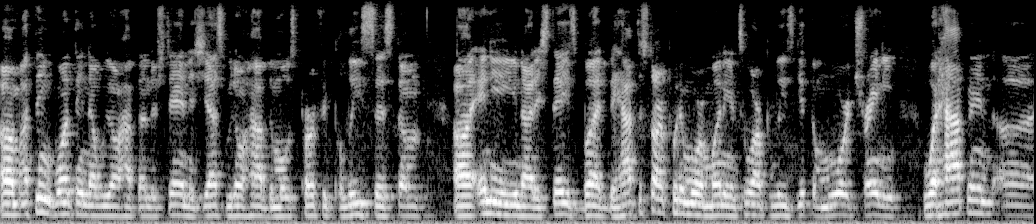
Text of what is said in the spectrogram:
Um, I think one thing that we all have to understand is yes, we don't have the most perfect police system uh, in the United States, but they have to start putting more money into our police, get them more training. What happened, uh,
